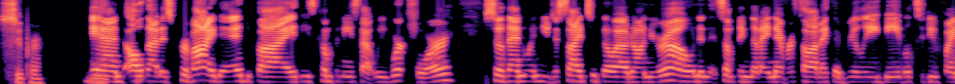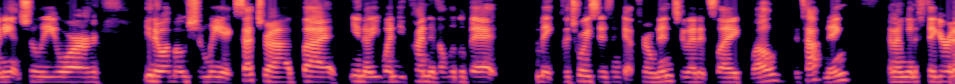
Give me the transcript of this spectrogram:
Super. Yeah. And all that is provided by these companies that we work for. So then when you decide to go out on your own and it's something that I never thought I could really be able to do financially or, you know, emotionally, etc. But, you know, when you kind of a little bit make the choices and get thrown into it, it's like, well, it's happening and I'm going to figure it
